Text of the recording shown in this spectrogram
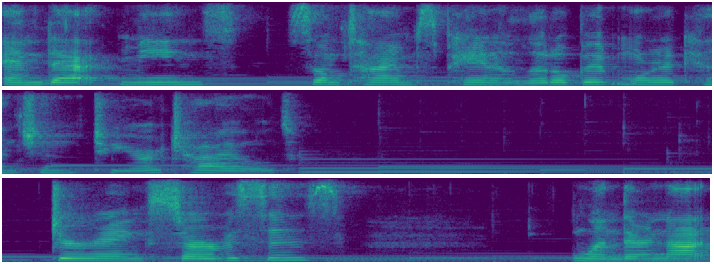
And that means sometimes paying a little bit more attention to your child during services when they're not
